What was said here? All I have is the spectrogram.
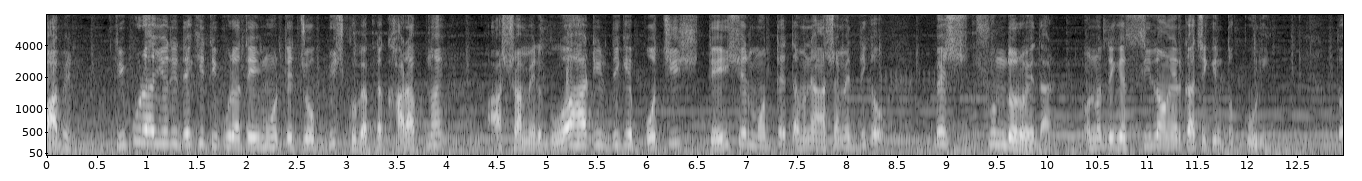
পাবেন। ত্রিপুরায় যদি দেখি, ত্রিপুরাতে এই মুহূর্তে চব্বিশ, খুব একটা খারাপ নয়। আসামের গুয়াহাটির দিকে পঁচিশ, তেইশের মধ্যে, তার মানে আসামের দিকেও বেশ সুন্দর ওয়েদার অন্যদিকে শিলংয়ের কাছে কিন্তু কুড়ি। তো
